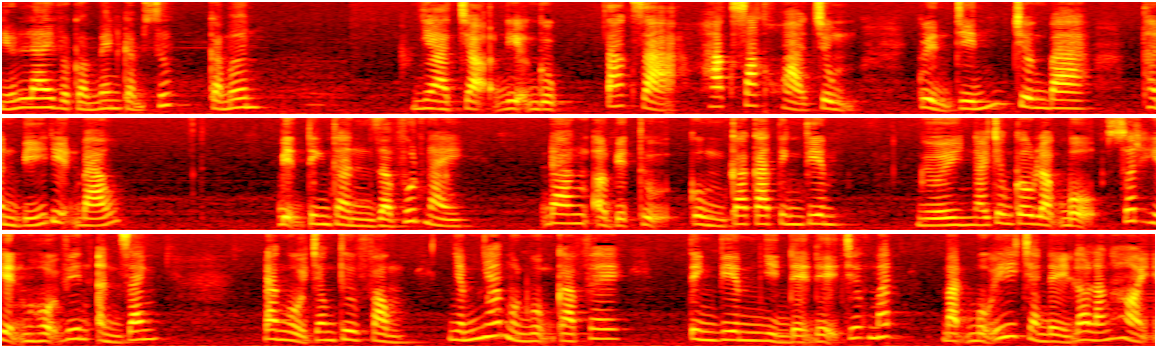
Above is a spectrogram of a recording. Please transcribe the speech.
Nhớ like và comment cảm xúc. Cảm ơn. Nhà trọ địa ngục, tác giả Hắc Sắc Hỏa Trùng, quyển 9, chương 3, Thần bí điện báo. Biện Tinh Thần giờ phút này đang ở biệt thự cùng ca ca Tinh Viêm. Người nói trong câu lạc bộ xuất hiện một hội viên ẩn danh, đang ngồi trong thư phòng, nhấm nháp một ngụm cà phê. Tinh Viêm nhìn đệ đệ trước mắt, mặt mũi tràn đầy lo lắng hỏi:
